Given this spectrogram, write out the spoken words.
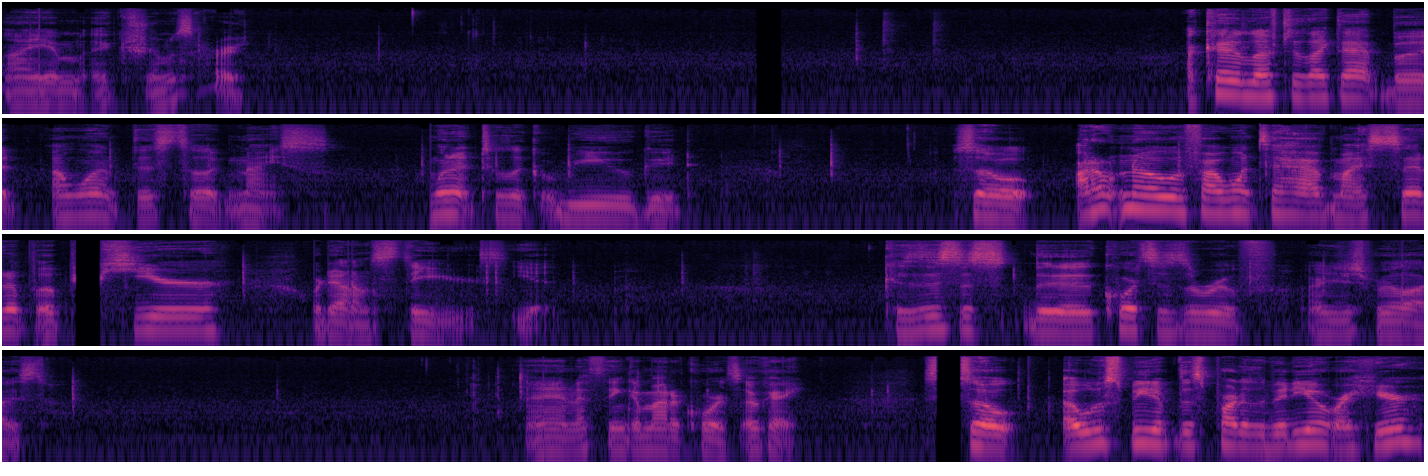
I am extremely sorry. I could have left it like that, but I want this to look nice. I want it to look real good. So, I don't know if I want to have my setup up here or downstairs yet. Because this is, the quartz is the roof. I just realized. And I think I'm out of quartz. Okay. So, I will speed up this part of the video right here,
